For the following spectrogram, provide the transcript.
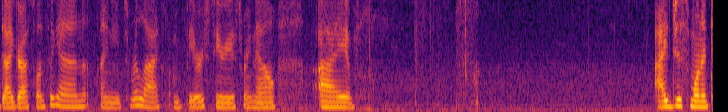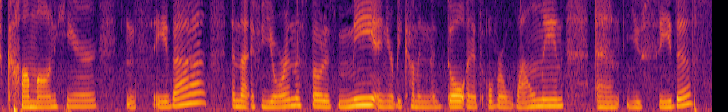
digress once again. I need to relax. I'm very serious right now. I I just wanted to come on here and say that and that if you're in this boat as me and you're becoming an adult and it's overwhelming and you see this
